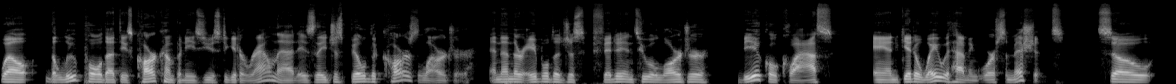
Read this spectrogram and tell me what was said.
well, the loophole that these car companies use to get around that is they just build the cars larger and then they're able to just fit it into a larger vehicle class and get away with having worse emissions. So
